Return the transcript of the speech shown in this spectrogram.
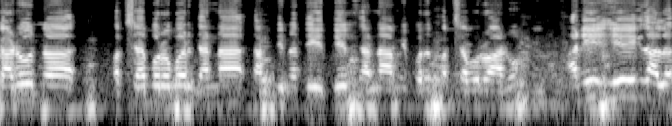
काढून पक्षाबरोबर त्यांना ताकदीनं ते येतील त्यांना आम्ही परत पक्षाबरोबर आणू. आणि हे एक झालं.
